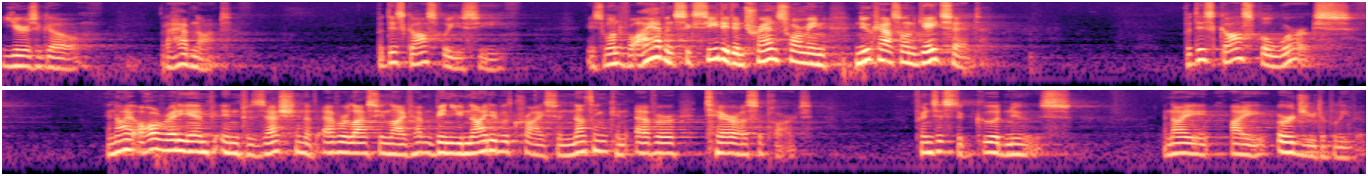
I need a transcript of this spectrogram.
years ago, but I have not. But this gospel, you see, is wonderful. I haven't succeeded in transforming Newcastle and Gateshead, but this gospel works. And I already am in possession of everlasting life, having been united with Christ, and nothing can ever tear us apart. Friends, it's the good news. And I, I urge you to believe it.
